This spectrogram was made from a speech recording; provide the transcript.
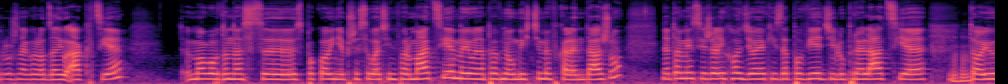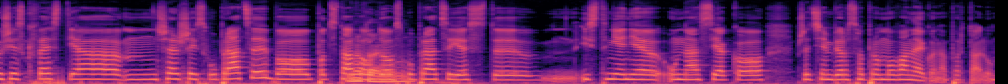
różnego rodzaju akcje, mogą do nas e, spokojnie przesyłać informacje. My ją na pewno umieścimy w kalendarzu. Natomiast jeżeli chodzi o jakieś zapowiedzi lub relacje, Mhm. to już jest kwestia mm, szerszej współpracy, bo podstawą No tak, do no. współpracy jest y, istnienie u nas jako przedsiębiorstwa promowanego na portalu.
